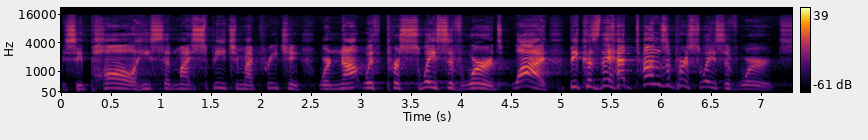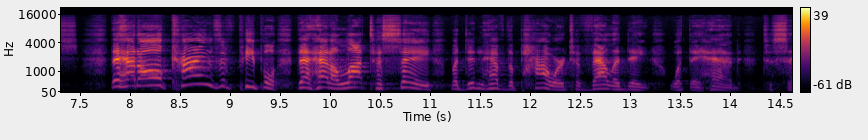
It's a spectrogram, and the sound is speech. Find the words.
You see, Paul, he said, My speech and my preaching were not with persuasive words. Why? Because they had tons of persuasive words. They had all kinds of people that had a lot to say, but didn't have the power to validate what they had to say.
